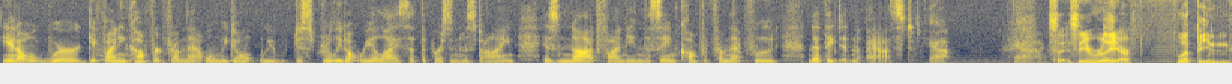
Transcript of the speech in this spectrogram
you know, we're get, finding comfort from that when we don't, we just really don't realize that the person who's dying is not finding the same comfort from that food that they did in the past. Yeah. Yeah. So, so you really are flipping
